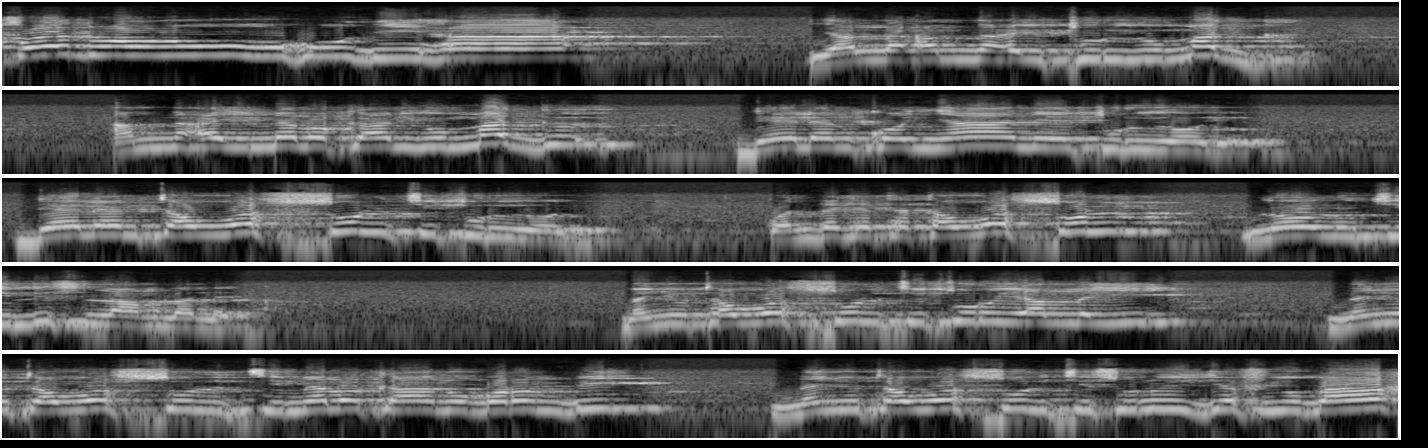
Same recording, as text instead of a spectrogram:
fad'uuhu biha yàlla am na ay tur yu mag am na ay melokaan yu mag dee leen ko ñaanee tur yooyu dee leen tawassul ci tur yooyu kon ndekete tawassul loolu ci lislaam la nekk nañu tawassul ci tur yàlla yi nañu tawassul ci melokaanu borom bi nañu tawassul ci sunuy jëf yu baax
